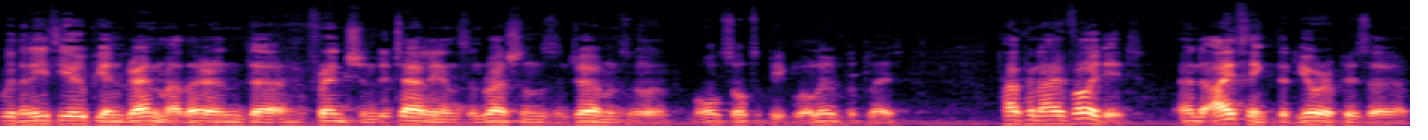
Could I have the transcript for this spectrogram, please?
with an Ethiopian grandmother and uh, French and Italians and Russians and Germans and all sorts of people all over the place, how can I avoid it? And I think that Europe is an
